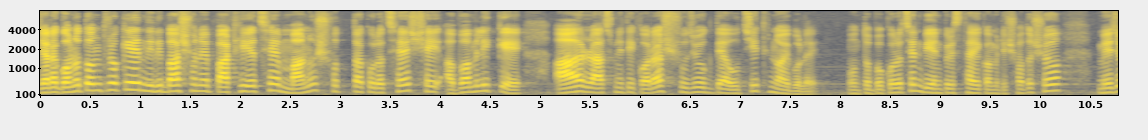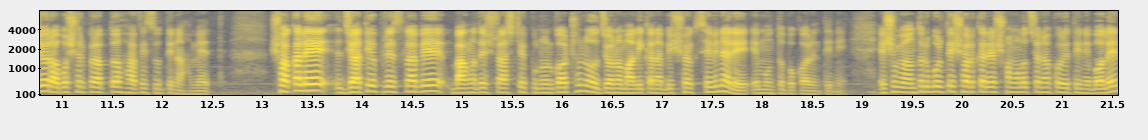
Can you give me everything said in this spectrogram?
যারা গণতন্ত্রকে নির্বাসনে পাঠিয়েছে, মানুষ হত্যা করেছে, সেই আওয়ামী লীগকে আর রাজনীতি করার সুযোগ দেওয়া উচিত নয় বলে মন্তব্য করেছেন বিএনপির স্থায়ী কমিটির সদস্য মেজর অবসরপ্রাপ্ত হাফিজ উদ্দিন আহমেদ। সকালে জাতীয় প্রেস ক্লাবে বাংলাদেশ রাষ্ট্রের পুনর্গঠন ও জনমালিকানা বিষয়ক সেমিনারে এ মন্তব্য করেন তিনি। এ সময় অন্তর্বর্তী সরকারের সমালোচনা করে তিনি বলেন,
